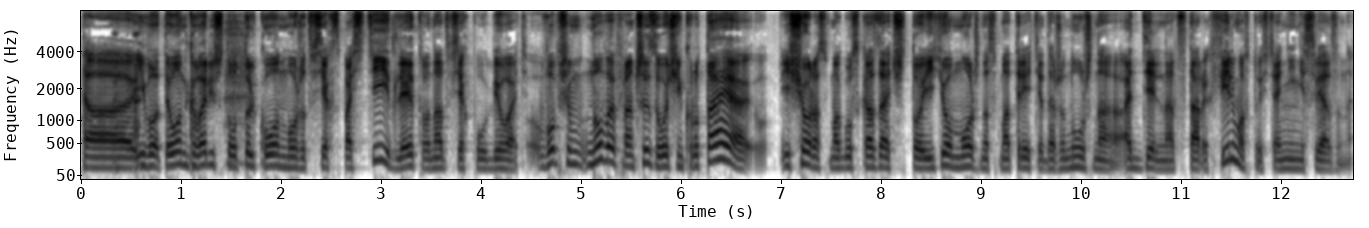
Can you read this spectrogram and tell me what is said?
А, и вот, и он говорит, что только он может всех спасти, и для этого надо всех поубивать. В общем, новая франшиза очень крутая. Еще раз могу сказать, что ее можно смотреть и даже нужно отдельно от старых фильмов, то есть они не связаны.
